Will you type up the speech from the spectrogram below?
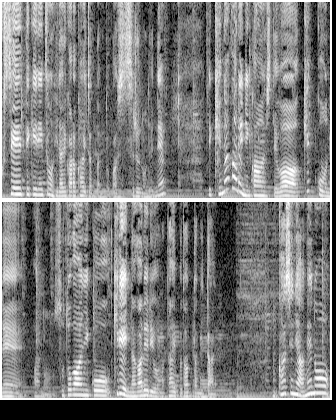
癖的にいつも左から描いちゃったりとかするのでね。で毛流れに関しては結構ねあの外側にこう綺麗に流れるようなタイプだったみたい。昔に姉の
